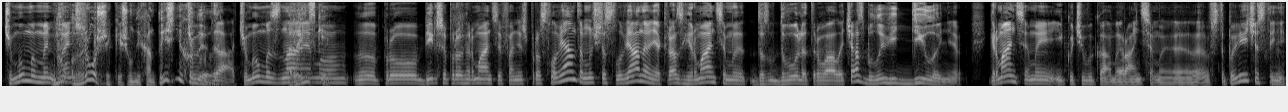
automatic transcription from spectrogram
чому ми менш... Ну, грошики ж у них античні ходили? Чому, да. Чому ми знаємо Римські? Е, про більше про германців, аніж про слов'ян? Тому що слов'яни якраз германцями доволі тривалий час були відділені германцями і кочовиками, ранцями е, в степовій частині,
